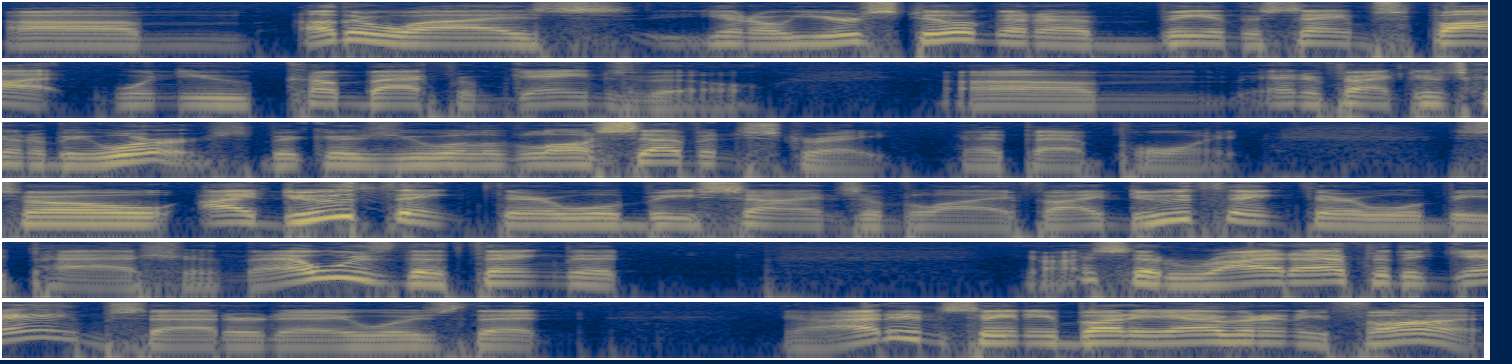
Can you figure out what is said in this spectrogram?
Um, otherwise, you know, you're still going to be in the same spot when you come back from Gainesville. Um, and in fact, it's going to be worse because you will have lost seven straight at that point. So I do think there will be signs of life. I do think there will be passion. That was the thing that you know, I said right after the game Saturday was that you know, I didn't see anybody having any fun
